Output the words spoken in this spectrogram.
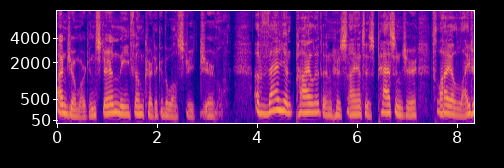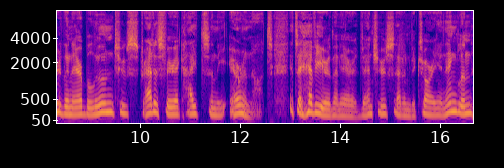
I'm Joe Morgenstern, the film critic of the Wall Street Journal. A valiant pilot and her scientist passenger fly a lighter than air balloon to stratospheric heights in the aeronauts. It's a heavier than air adventure set in Victorian England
